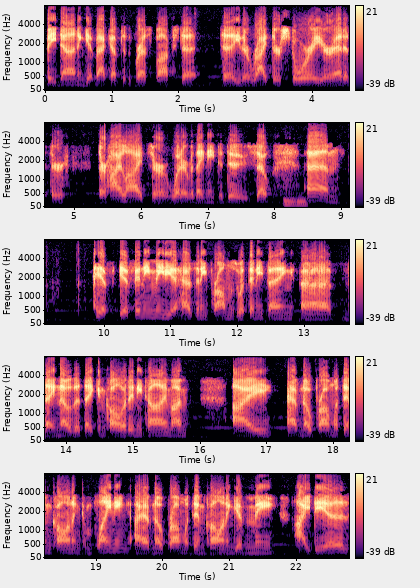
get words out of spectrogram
be done, and get back up to the press box to to either write their story or edit their their highlights or whatever they need to do. So Mhm. um, if if any media has any problems with anything, uh, they know that they can call at any time. I'm I have no problem with them calling and complaining. I have no problem with them calling and giving me ideas.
